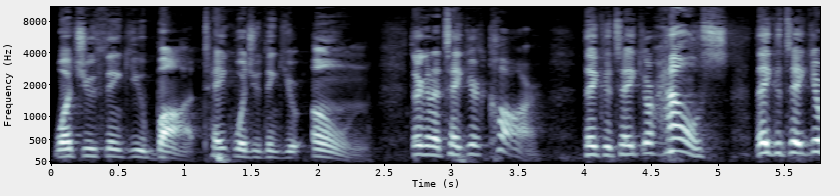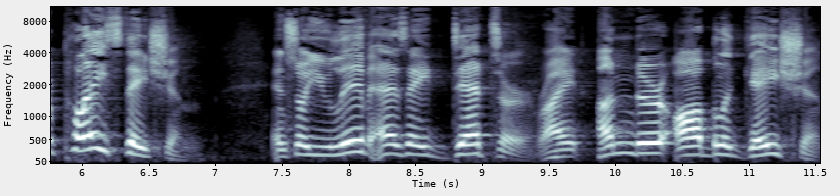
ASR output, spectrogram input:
what you think you bought, take what you think you own. They're going to take your car. They could take your house. They could take your PlayStation. And so you live as a debtor, right? Under obligation.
